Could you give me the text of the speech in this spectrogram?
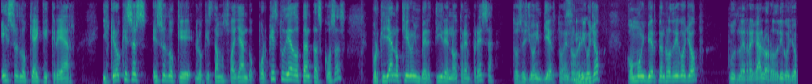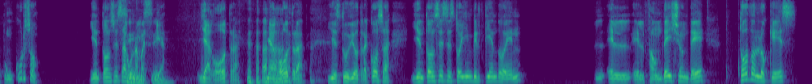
eso es lo que hay que crear. Y creo que eso es, eso es lo, que, lo que estamos fallando. ¿Por qué he estudiado tantas cosas? Porque ya no quiero invertir en otra empresa. Entonces yo invierto en Rodrigo Job. ¿Cómo invierto en Rodrigo Job? Pues le regalo a Rodrigo Job un curso. Y entonces hago una maestría y hago otra, y hago otra, y estudio otra cosa. Y entonces estoy invirtiendo en el, foundation de todo lo que es,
